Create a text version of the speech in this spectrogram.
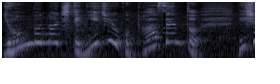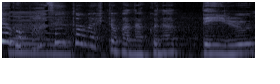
う。4分の1って 25%25% の人が亡くなっている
